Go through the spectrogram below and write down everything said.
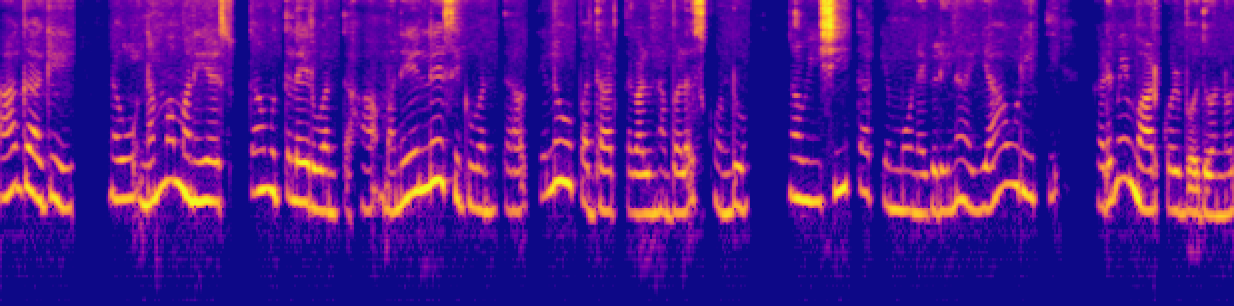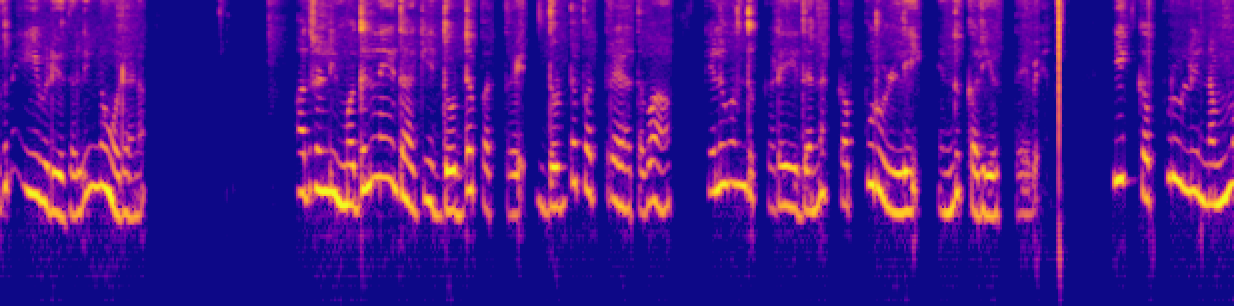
ಹಾಗಾಗಿ ನಾವು ನಮ್ಮ ಮನೆಯ ಸುತ್ತಮುತ್ತಲೇ ಇರುವಂತಹ, ಮನೆಯಲ್ಲೇ ಸಿಗುವಂತಹ ಕೆಲವು ಪದಾರ್ಥಗಳನ್ನ ಬಳಸ್ಕೊಂಡು ನಾವು ಈ ಶೀತ, ಕೆಮ್ಮು, ನೆಗಡಿನ ಯಾವ ರೀತಿ ಕಡಿಮೆ ಮಾಡ್ಕೊಳ್ಬೋದು ಅನ್ನೋದನ್ನು ಈ ವಿಡಿಯೋದಲ್ಲಿ ನೋಡೋಣ. ಅದರಲ್ಲಿ ಮೊದಲನೆಯದಾಗಿ ದೊಡ್ಡ ಪತ್ರೆ ದೊಡ್ಡ ಪತ್ರೆ ಅಥವಾ ಕೆಲವೊಂದು ಕಡೆ ಇದನ್ನು ಕಪ್ಪುರುಳ್ಳಿ ಎಂದು ಕರೆಯುತ್ತೇವೆ ಈ ಕಪ್ಪುರುಳ್ಳಿ ನಮ್ಮ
